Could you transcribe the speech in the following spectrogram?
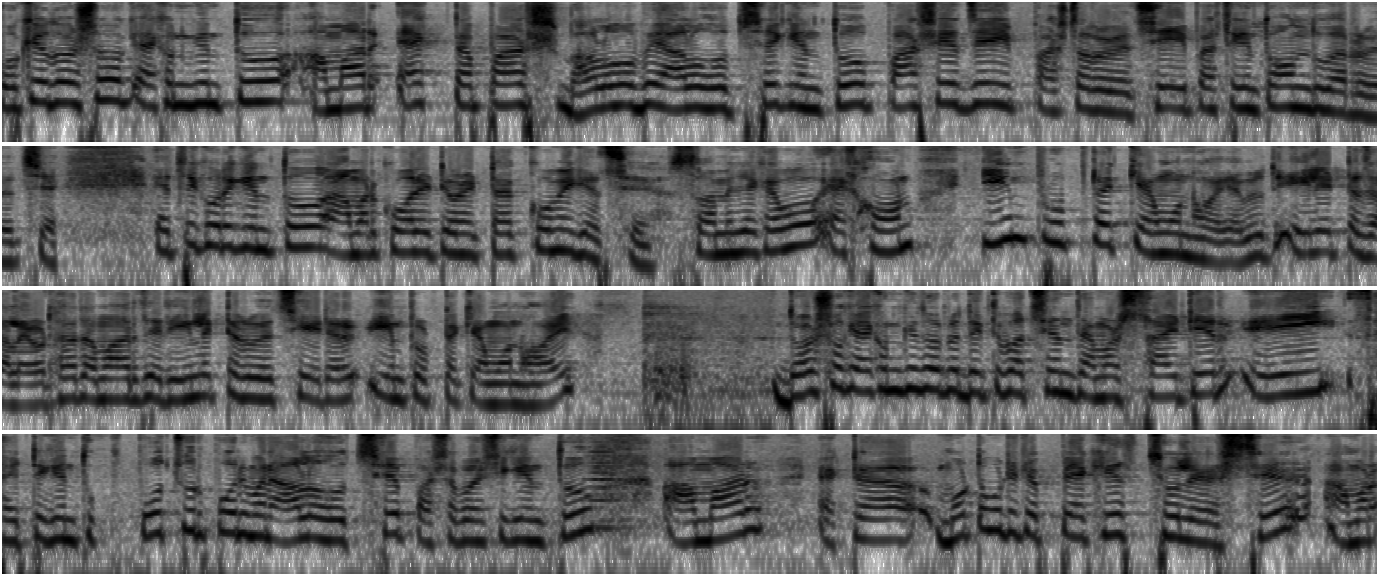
ওকে দর্শক, এখন কিন্তু আমার একটা পাশ ভালোভাবে আলো হচ্ছে, কিন্তু পাশে যেই পাশটা রয়েছে, এই পাশটা কিন্তু অন্ধকার রয়েছে। এতে করে কিন্তু আমার কোয়ালিটি অনেকটা কমে গেছে। সো আমি দেখাবো এখন ইমপ্রুভটা কেমন হয়। আমি যদি এই লাইটটা জ্বালাই, অর্থাৎ আমার যে রিং লাইটটা রয়েছে, এটার ইমপ্রুভটা কেমন হয়? দর্শক, এখন কিন্তু আপনি দেখতে পাচ্ছেন যে আমার সাইটের এই সাইটটা কিন্তু প্রচুর পরিমাণে আলো হচ্ছে। পাশাপাশি কিন্তু আমার একটা মোটামুটি একটা প্যাকেজ চলে আসছে। আমার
